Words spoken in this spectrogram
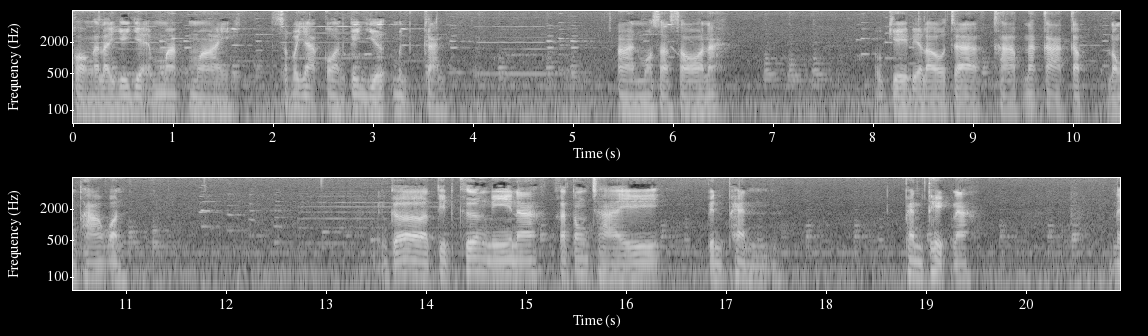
ของอะไรเยอะแยะมากมาย ทรัพยากรก็เยอะเหมือนกัน อ่านมอสซอนะ โอเค เดี๋ยวเราจะคราบหน้ากากกับรองเท้าก่อนก็ติดเครื่องนี้นะ ก็ต้องใช้เป็นแผ่น แผ่นเทคนะ ใน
